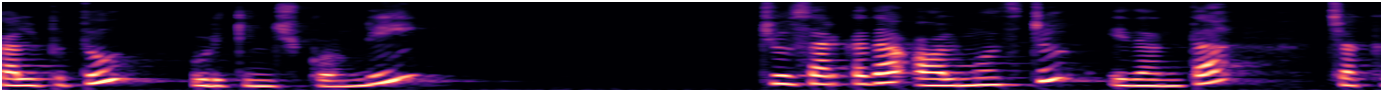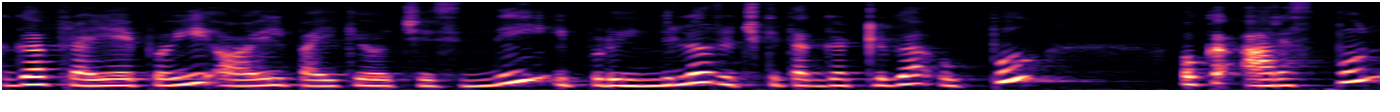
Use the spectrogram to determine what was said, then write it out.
కలుపుతూ ఉడికించుకోండి. చూసారు కదా ఆల్మోస్ట్ ఇదంతా చక్కగా ఫ్రై అయిపోయి ఆయిల్ పైకి వచ్చేసింది. ఇప్పుడు ఇందులో రుచికి తగ్గట్లుగా ఉప్పు ఒక అర స్పూన్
